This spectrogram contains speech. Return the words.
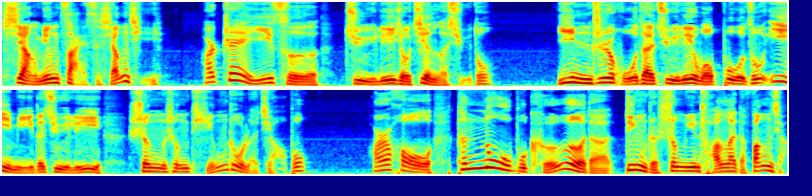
响鸣再次响起，而这一次距离就近了许多。印之虎在距离我不足一米的距离，生生停住了脚步，而后他怒不可遏地盯着声音传来的方向。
